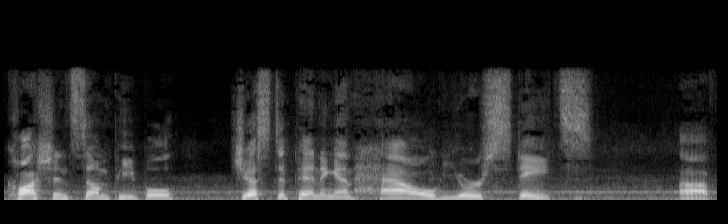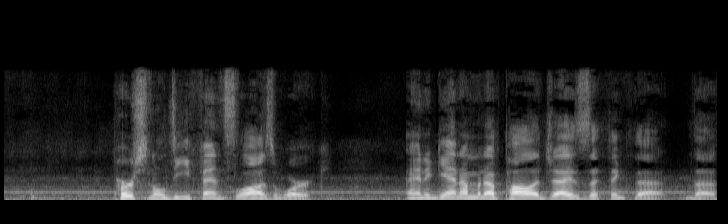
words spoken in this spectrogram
caution some people just depending on how your state's uh, personal defense laws work and again, I'm going to apologize. I think the the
